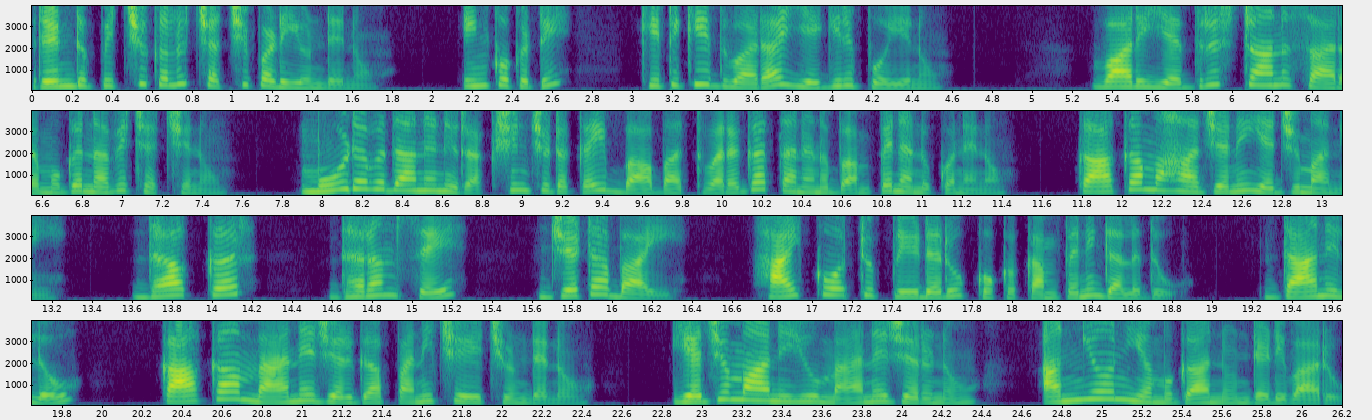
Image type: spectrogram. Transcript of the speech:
రెండు పిచ్చుకలు చచ్చిపడియుండెను. ఇంకొకటి కిటికీ ద్వారా ఎగిరిపోయెను. వారి యదృష్టానుసారముగా నవి చచ్చెను. మూడవదానిని రక్షించుటకై బాబా త్వరగా తనను బంపెననుకొనెను. కాకామహాజని యజమాని ధాక్కర్ ధరంసే జటాబాయి హైకోర్టు ప్లీడరు కొక కంపెనీ గలదు. దానిలో కాకా మేనేజర్గా పనిచేయుచుండెను. యజమానియు మేనేజరును అన్యోన్యముగా నుండెడివారు.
